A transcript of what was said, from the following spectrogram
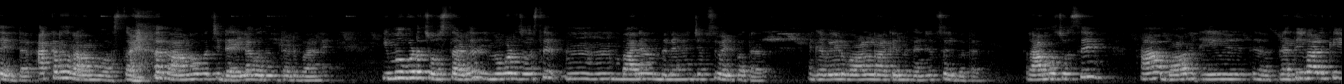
తింటారు. అక్కడ రాము వస్తాడు. రాము వచ్చి డైలాగ్ వదులుతాడు బాగానే ఇమ్మ కూడా చూస్తాడు. ఇమ్మ కూడా చూస్తే బాగానే ఉందిలే అని చెప్పి వెళ్ళిపోతాడు. ఇంకా వీడు వాళ్ళు నాకెందుకు అని చెప్పి వెళ్ళిపోతాడు. రాము చూసి బాగుంది. ప్రతి వాళ్ళకి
